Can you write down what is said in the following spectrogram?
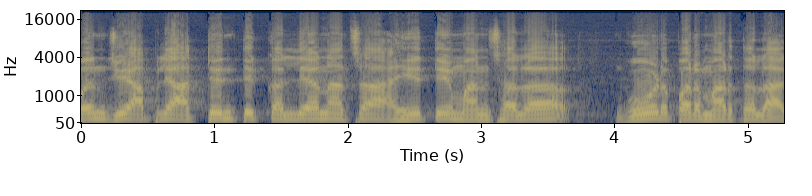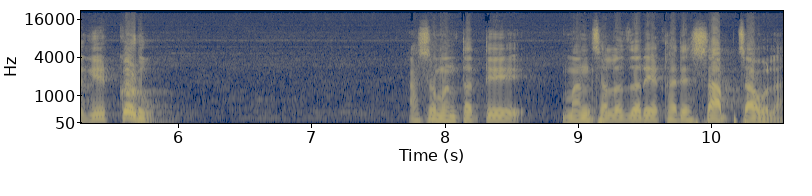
पण जे आपल्या आत्यंतिक कल्याणाचं आहे ते माणसाला गोड परमार्थ लागे कडू. असं म्हणतात ते माणसाला जर एखाद्या साप चावला.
